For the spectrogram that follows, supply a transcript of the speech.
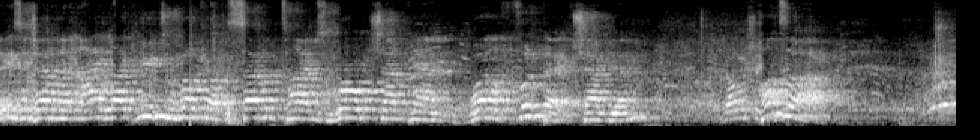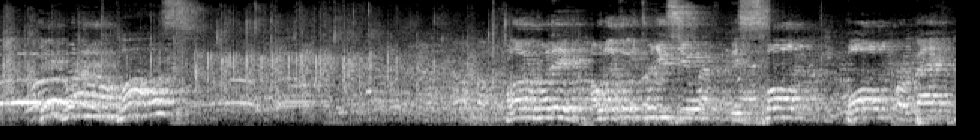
Ladies and gentlemen, I'd like you to welcome seven times world champion, world football champion, Honza. Big round of applause. Hello everybody, I would like to introduce you this small ball or bag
